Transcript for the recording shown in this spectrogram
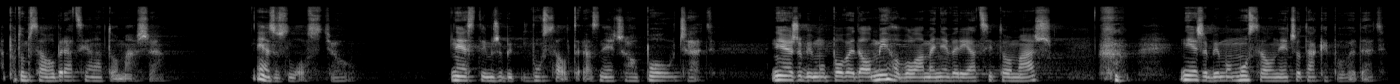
A potom sa obracia na Tomáša. Nie so zlosťou. Nie s tým, že by musel teraz niečoho poučať. Nie, že by mu povedal, my ho voláme neveriaci Tomáš. Nie, že by mu musel niečo také povedať.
